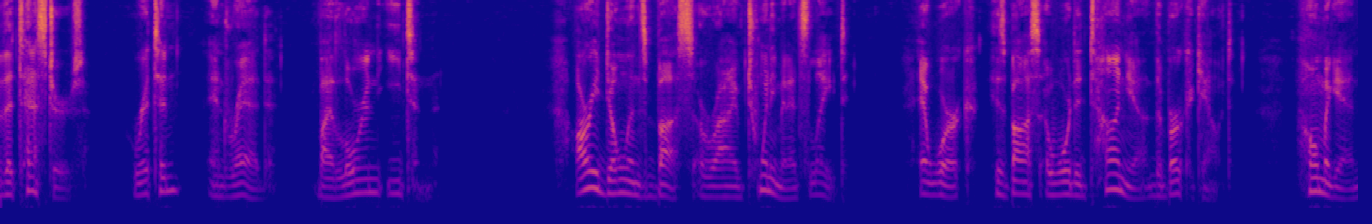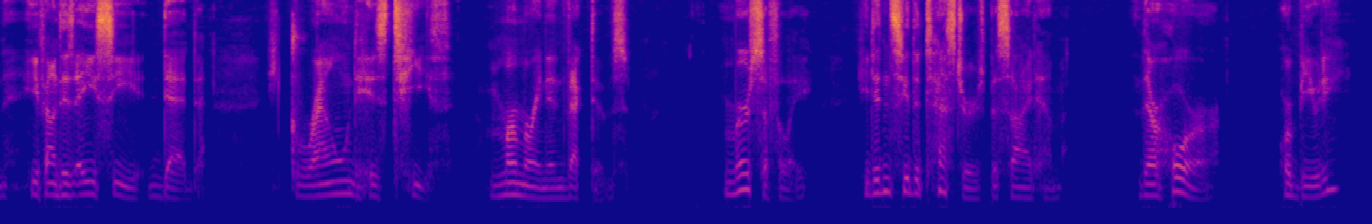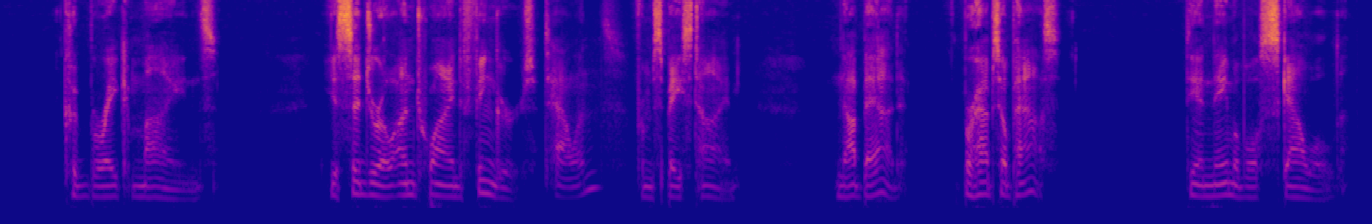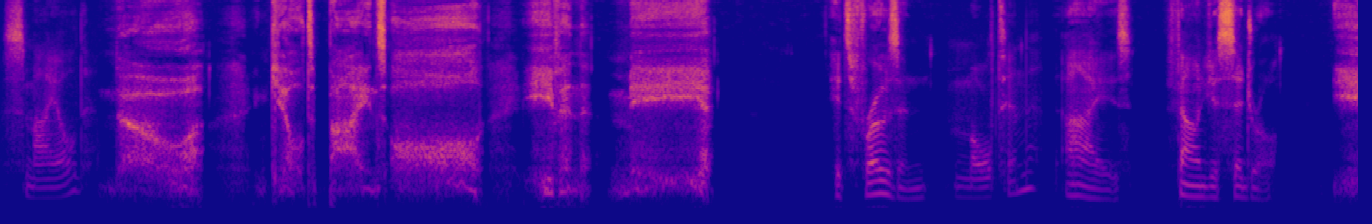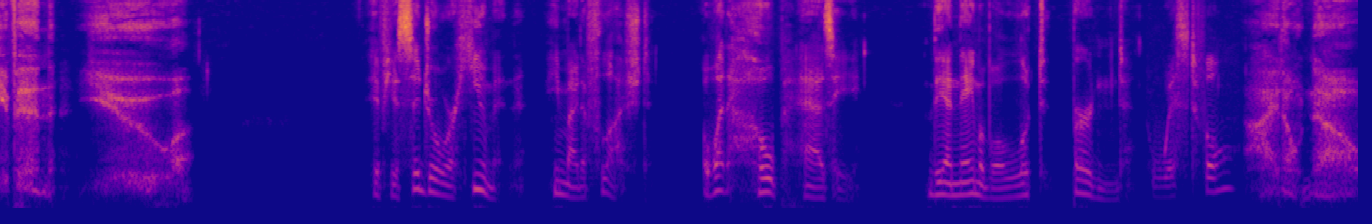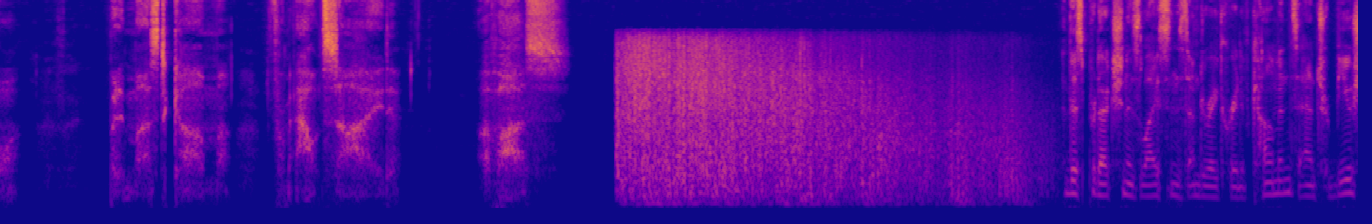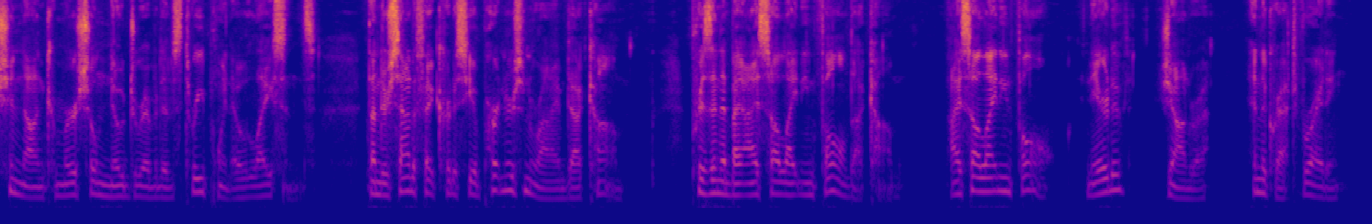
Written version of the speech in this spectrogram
The Testers, written and read by Lauren Eaton. Ari Dolan's bus arrived 20 minutes late. At work, his boss awarded Tanya the Burke account. Home again, he found his AC dead. He ground his teeth, murmuring invectives. Mercifully, he didn't see the testers beside him. Their horror, or beauty, could break minds. Ysidril untwined fingers, talons, from space time. Not bad. Perhaps he'll pass. The unnameable scowled, smiled. No. Guilt binds all, even me. Its frozen, molten eyes found Ysidril. Even you. If Ysidril were human, he might have flushed. What hope has he? The unnameable looked burdened, wistful. I don't know. But it must come from outside of us. This production is licensed under a Creative Commons Attribution Non Commercial No Derivatives 3.0 license. Thunder sound effect courtesy of partnersinrhyme.com. Presented by ISawLightningFall.com. I Saw Lightning Fall. Narrative, genre, and the craft of writing.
